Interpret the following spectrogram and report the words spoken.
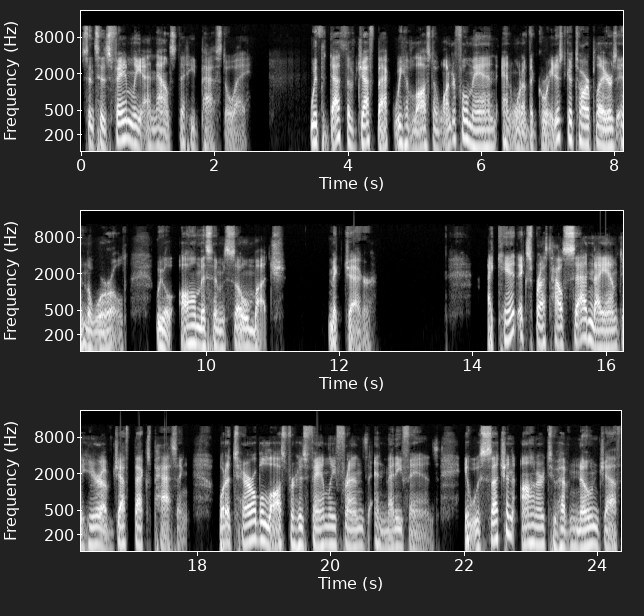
since his family announced that he'd passed away. With the death of Jeff Beck, we have lost a wonderful man and one of the greatest guitar players in the world. We will all miss him so much. Mick Jagger. I can't express how saddened I am to hear of Jeff Beck's passing. What a terrible loss for his family, friends, and many fans. It was such an honor to have known Jeff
